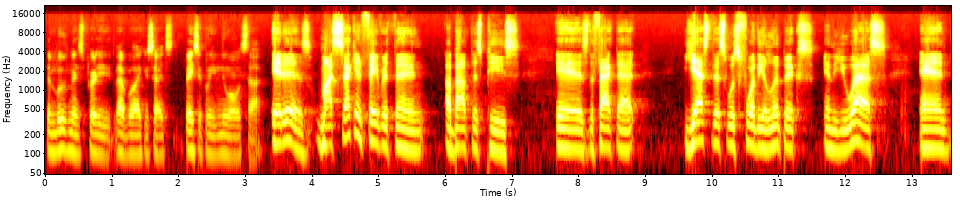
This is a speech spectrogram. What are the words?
The movement's pretty, like- well, like you said, it's basically new old style. It is. My second favorite thing about this piece is the fact that, yes, this was for the Olympics in the US, and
